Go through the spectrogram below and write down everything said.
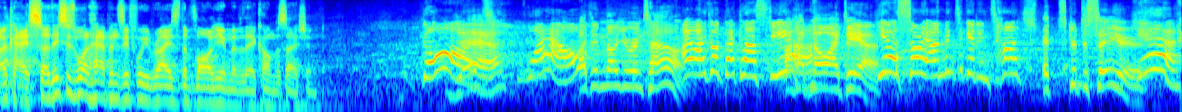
Okay, so this is what happens if we raise the volume of their conversation. God. Yeah. Wow. I didn't know you were in town. I, I got back last year. I had no idea. Yeah, sorry. I meant to get in touch. It's good to see you. Yeah.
